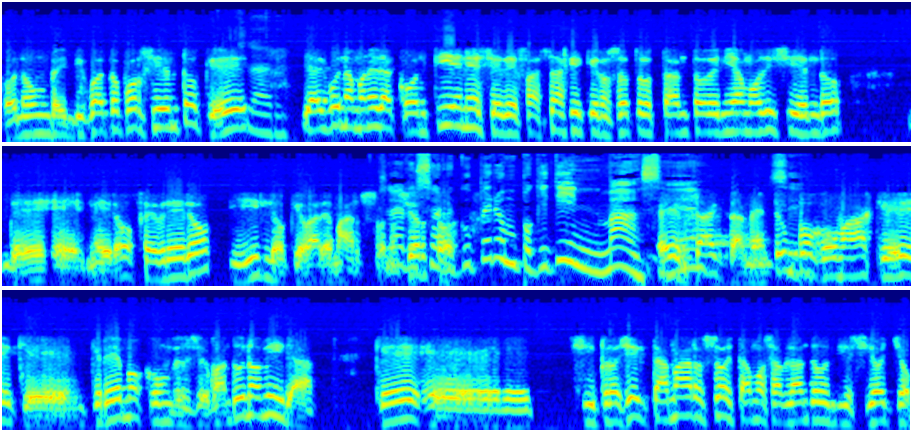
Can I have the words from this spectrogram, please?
con un 24% que de alguna manera contiene ese desfasaje que nosotros tanto veníamos diciendo de enero, febrero y lo que va de marzo. Claro, ¿no es se recupera un poquitín más. ¿eh? Exactamente, un poco más que, que creemos, cuando uno mira que eh, si proyecta marzo, estamos hablando de un 18%,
